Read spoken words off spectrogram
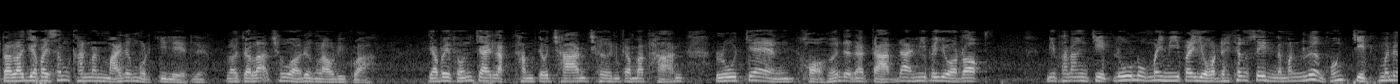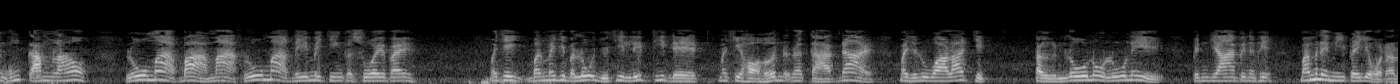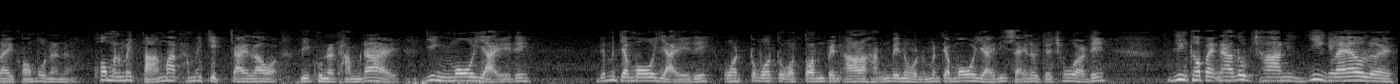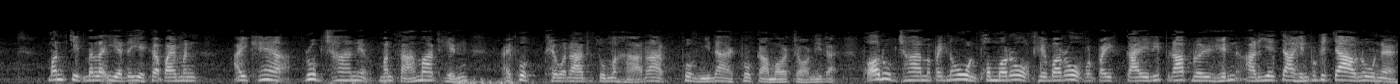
แต่เราอย่าไปสำคัญมันหมายเรื่องหมดกิเลสเลย เราจะละชั่วเรื่องเราดีกว่า อย่าไปสนใจหลักธรรมเตียวฌานเชิญกรรมฐาน รู้แจ้งเหาะเหินเดินอากาศได้มีประโยชน์หรอก มีพลังจิตรู้นุ่มไม่มีประโยชน์ใดทั้งสิ้นแต่มันเรื่องของจิตมันเรื่องของกรรมเรา รู้มากบ้ามาก รู้มากดีไม่จริงก็ซวยไปไม่ใช่มันไม่ใช่บรรลุอยู่ที่ฤทธิ์ที่เดชไม่ใช่ห่อเหินอากาศได้ ไม่ใช่รู้วาระจิตตื่นรู้นู่นรู้นี่ เป็นญาเป็นอภิมันไม่ได้มีประโยชน์อะไรของพวกนั้นนะเพราะมันไม่สามารถทำให้จิตใจเรามีคุณธรรมได้ ยิ่งโมใหญ่ดิเดี๋ยวมันจะโมใหญ่ดิอดตัวตัวตนเป็นอรหันต์ไปโน่นมันจะโมใหญ่นิสัยเราจะชั่วดิ ยิ่งเข้าไปในรูปฌานนี่ยิ่งแล้วเลย มันจิตมันละเอียดละเอียดเข้าไปมันไอ้แค่รูปฌานเนี่ยมันสามารถเห็นไอ้พวกเทวดาตุมหาราช พวกนี้ได้ พวกกามวจรนี้ได้ เพราะรูปฌานมันไปโน่นพมโรค เทวโรคมันไปไกลลิบรับเลยเห็นอริยเจ้าเห็นพุทธเจ้านู่นเนี่ย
